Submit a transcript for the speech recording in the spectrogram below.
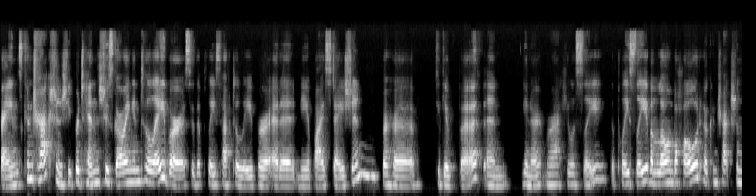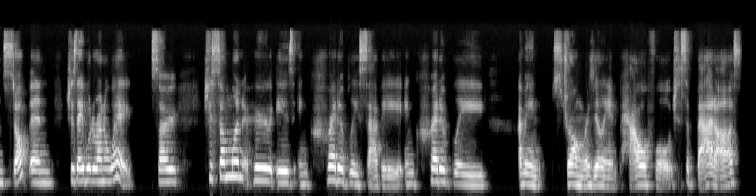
feigns contraction. She pretends she's going into labor. So the police have to leave her at a nearby station for her to give birth. And you know, miraculously, the police leave, and lo and behold, her contractions stop and she's able to run away. So she's someone who is incredibly savvy, incredibly, I mean, strong, resilient, powerful. She's a badass,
